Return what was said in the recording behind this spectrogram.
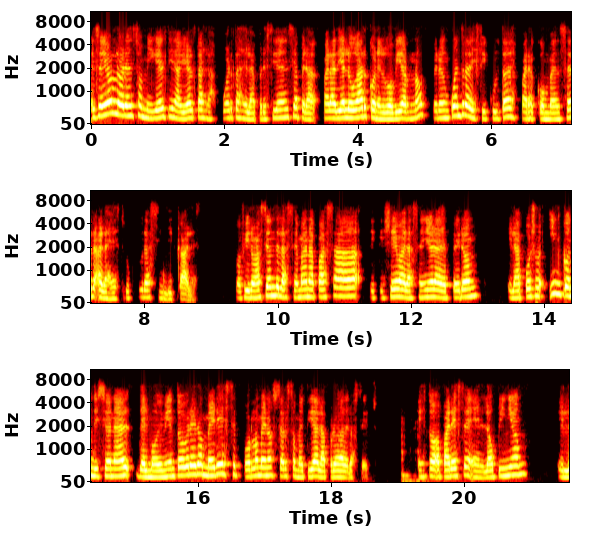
El señor Lorenzo Miguel tiene abiertas las puertas de la presidencia para, dialogar con el gobierno, pero encuentra dificultades para convencer a las estructuras sindicales. Su afirmación de la semana pasada de que lleva a la señora de Perón el apoyo incondicional del movimiento obrero merece por lo menos ser sometida a la prueba de los hechos. Esto aparece en La Opinión, el,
